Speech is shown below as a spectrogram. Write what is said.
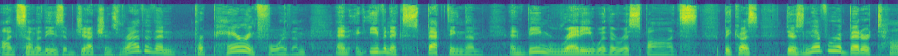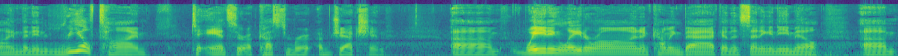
on some of these objections rather than preparing for them and even expecting them and being ready with a response. Because there's never a better time than in real time to answer a customer objection. Um, waiting later on and coming back and then sending an email, um,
